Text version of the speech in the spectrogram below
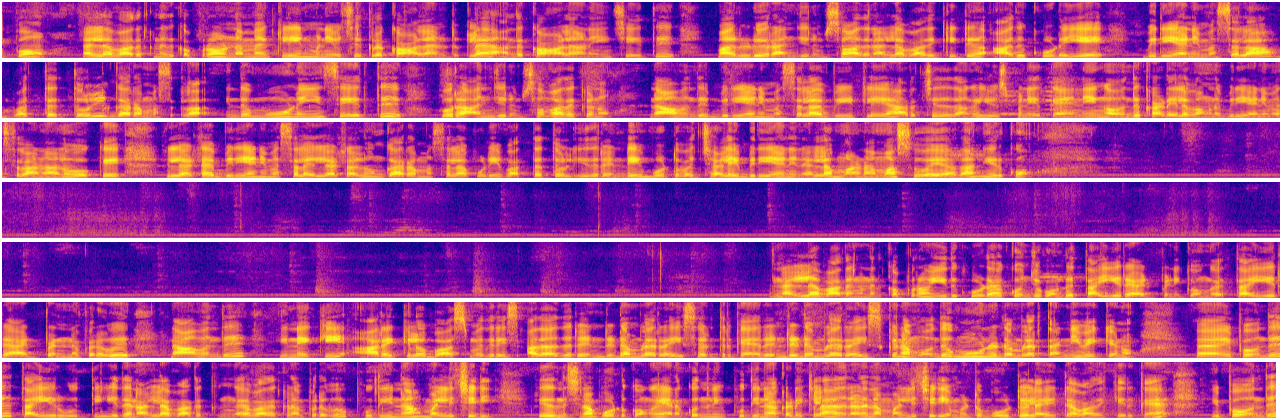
இப்போ நல்லா வதக்குனதுக்கப்புறம் நம்ம க்ளீன் பண்ணி வச்சுருக்கிற காளான் இருக்குல்ல அந்த காளானையும் சேர்த்து மறுபடியும் ஒரு அஞ்சு நிமிஷம் அதை நல்லா வதக்கிட்டு அது கூடயே பிரியாணி மசாலா வத்தத்தூள் கரம் மசாலா இந்த மூணையும் சேர்த்து ஒரு அஞ்சு நிமிஷம் வதக்கணும். நான் வந்து பிரியாணி மசாலா வீட்டிலையே அரைச்சது தாங்க யூஸ் பண்ணியிருக்கேன். நீங்கள் வந்து கடையில் வாங்கின பிரியாணி மசாலானாலும் ஓகே இல்லாட்டா பிரியாணி மசாலா இல்லாட்டாலும் கரம் மசாலா பொடி வத்தத்தூள் இது ரெண்டையும் போட்டு வச்சாலே பிரியாணி நல்லா மணமாக சுவையாக தான் இருக்கும். நல்லா வதங்கினதுக்கப்புறம் இது கூட கொஞ்சம் கொண்டு தயிர் ஆட் பண்ணிக்கோங்க. தயிர் ஆட் பண்ண பிறகு நான் வந்து இன்றைக்கி அரை கிலோ பாஸ்மதி ரைஸ் அதாவது ரெண்டு டம்ளர் ரைஸ் எடுத்திருக்கேன். ரெண்டு டம்ளர் ரைஸ்க்கு நம்ம வந்து மூணு டம்ளர் தண்ணி வைக்கணும். இப்போ வந்து தயிர் ஊற்றி இதை நல்லா வதக்குங்க. வதக்கின பிறகு புதினா மல்லிச்செடி இருந்துச்சுன்னா போட்டுக்கோங்க. எனக்கு வந்து நீங்கள் புதினா கிடைக்கல. அதனால் நான் மல்லிச்செடியை மட்டும் போட்டு லைட்டாக வதக்கியிருக்கேன். இப்போ வந்து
